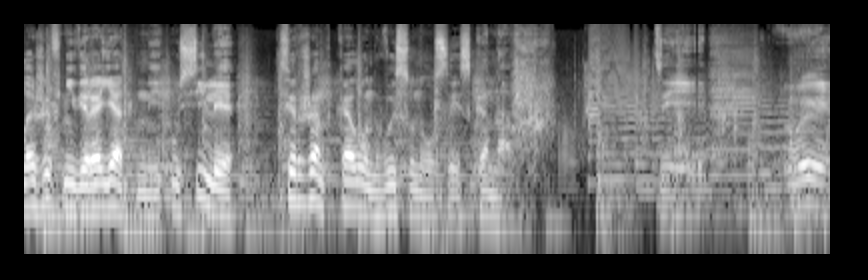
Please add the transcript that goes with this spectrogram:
Приложив невероятные усилия, сержант Колон высунулся из канала. «Ты... вы...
